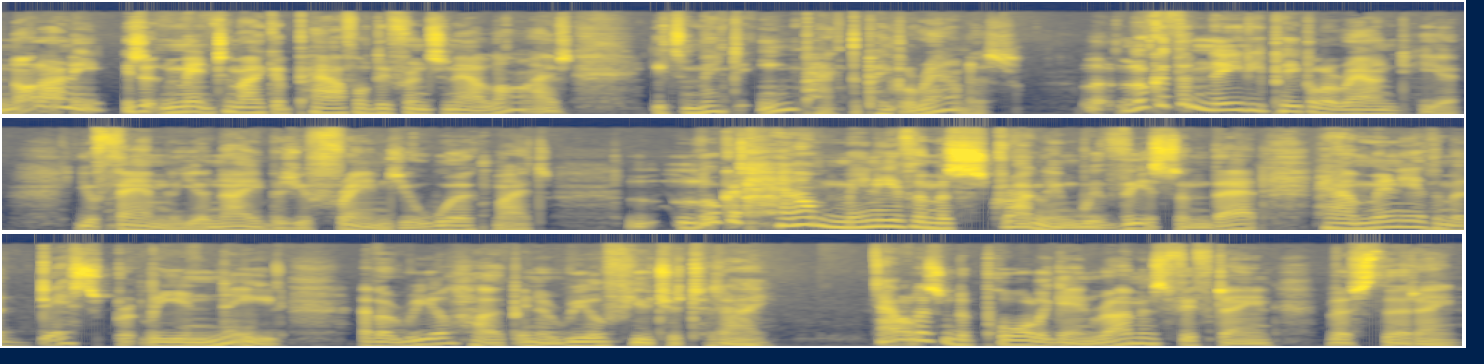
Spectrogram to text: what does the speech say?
not only is it meant to make a powerful difference in our lives, it's meant to impact the people around us. Look at the needy people around here your family, your neighbours, your friends, your workmates. Look at how many of them are struggling with this and that, how many of them are desperately in need of a real hope in a real future today. Have a listen to Paul again, Romans 15, verse 13.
